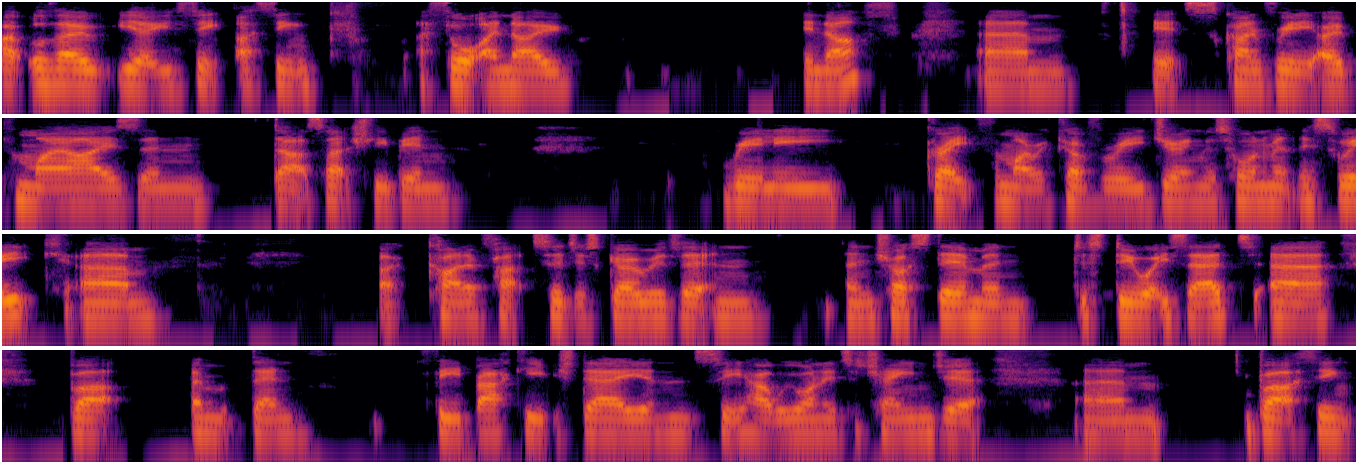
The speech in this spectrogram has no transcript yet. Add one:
Uh, although you know, you think I think I thought I know enough. Um, it's kind of really opened my eyes, and that's actually been really great for my recovery during the tournament this week. Um, I kind of had to just go with it and and trust him and just do what he said. Uh, but and then feedback each day and see how we wanted to change it. Um, but I think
